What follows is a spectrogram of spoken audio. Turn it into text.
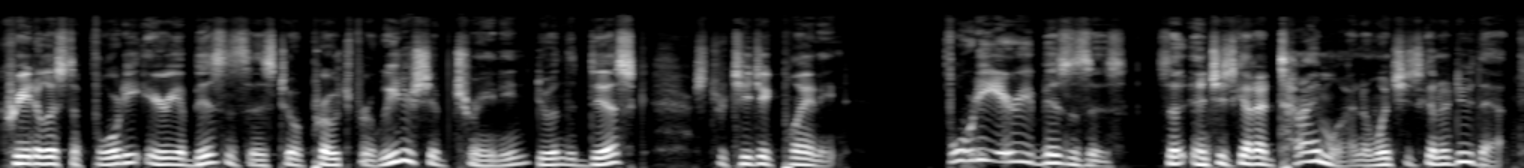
Create a list of 40 area businesses to approach for leadership training, doing the DISC strategic planning. 40 area businesses. So, and she's got a timeline on when she's going to do that.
